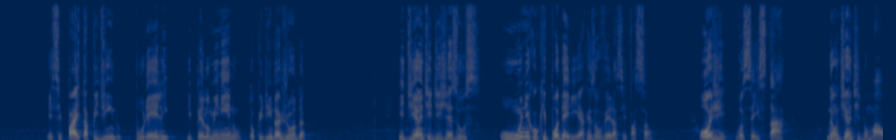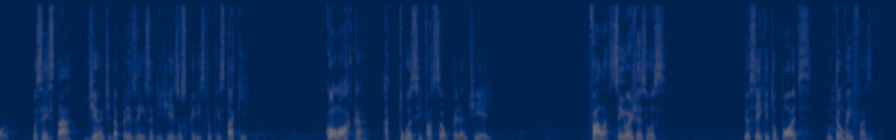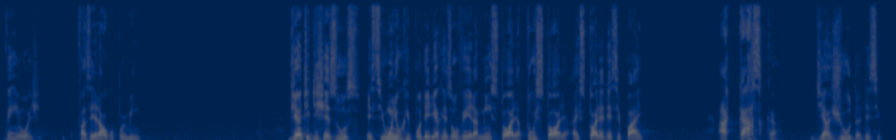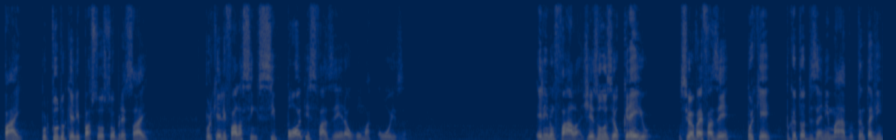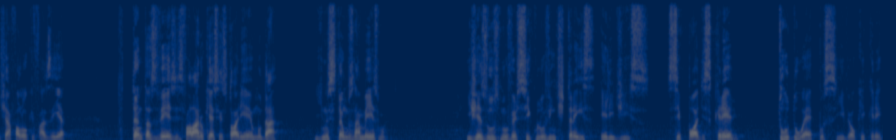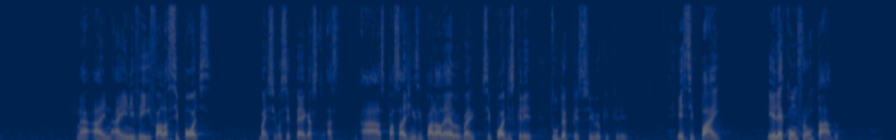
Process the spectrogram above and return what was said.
Esse pai está pedindo por ele e pelo menino, estou pedindo ajuda. E diante de Jesus, o único que poderia resolver a situação. Hoje você está não diante do Mauro, você está diante da presença de Jesus Cristo que está aqui. Coloca a tua situação perante Ele. Fala, Senhor Jesus, eu sei que tu podes, então vem, faz, vem hoje fazer algo por mim. Diante de Jesus, esse único que poderia resolver a minha história, a tua história, a história desse pai, a casca de ajuda desse pai, por tudo que ele passou, sobressai. Porque ele fala assim: se podes fazer alguma coisa, ele não fala, Jesus, eu creio, o Senhor vai fazer. Por quê? Porque eu estou desanimado. Tanta gente já falou que fazia. Tantas vezes falaram que essa história ia mudar. E nós estamos na mesma. E Jesus, no versículo 23, ele diz: Se podes crer, tudo é possível ao que crê. Na, a, a NVI fala se podes. Mas se você pega as, as, as passagens em paralelo, vai, se podes crer, tudo é possível que crê. Esse pai, ele é confrontado,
